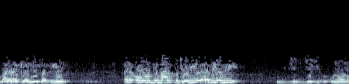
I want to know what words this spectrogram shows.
माया के अधिपति हैं। अरे औरों की बात तो छोड़िए अभी अभी उन्होंने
